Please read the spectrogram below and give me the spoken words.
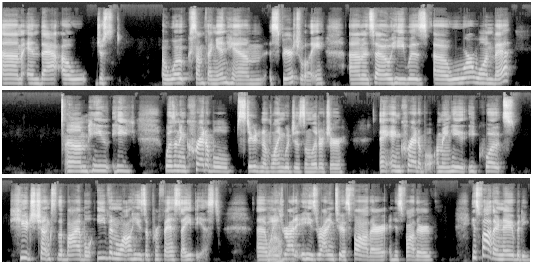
um, and that oh, just awoke something in him spiritually. Um, and so he was a World War One vet. Um, he he was an incredible student of languages and literature. I- incredible. I mean, he he quotes huge chunks of the Bible even while he's a professed atheist. Uh, when he's writing, he's writing to his father, and his father, his father knew, but he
